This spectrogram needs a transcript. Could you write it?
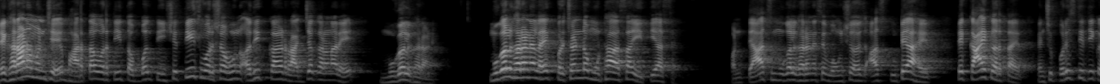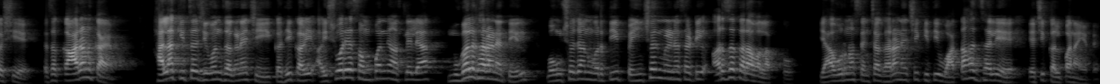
हे घराणं म्हणजे भारतावरती तब्बल तीनशे तीस वर्षाहून अधिक काळ राज्य करणारे मुघल घराणे. मुघल घराण्याला एक प्रचंड मोठा असा इतिहास आहे. पण त्याच मुघल घराण्याचे वंशज आज कुठे आहेत? ते काय करतायत? त्यांची परिस्थिती कशी आहे? त्याचं कारण काय? हालाकीचं जीवन जगण्याची कधी काळी ऐश्वर संपन्न असलेल्या मुघल घराण्यातील वंशजांवरती पेन्शन मिळण्यासाठी अर्ज करावा लागतो. यावरूनच त्यांच्या घराण्याची किती वाताहत झाली आहे याची कल्पना येते.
